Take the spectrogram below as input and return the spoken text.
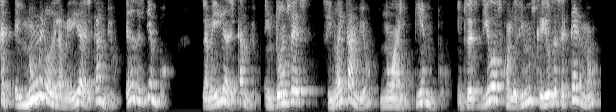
el número de la medida del cambio, eso es el tiempo, la medida del cambio. Entonces, si no hay cambio, no hay tiempo. Entonces, Dios, cuando decimos que Dios es eterno,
